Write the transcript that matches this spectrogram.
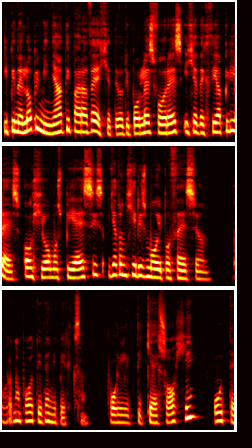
Η Πινελόπη Μινιάτη παραδέχεται ότι πολλές φορές είχε δεχθεί απειλές, όχι όμως πιέσεις για τον χειρισμό υποθέσεων. Μπορώ να πω ότι δεν υπήρξαν. Πολιτικές όχι, ούτε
